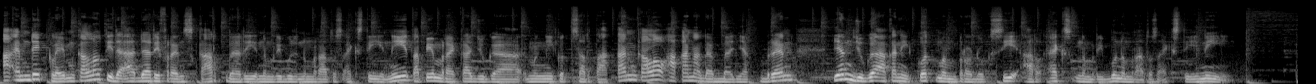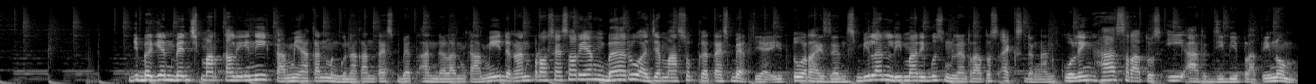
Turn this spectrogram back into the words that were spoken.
AMD klaim kalau tidak ada reference card dari 6600 XT ini, tapi mereka juga mengikut sertakan kalau akan ada banyak brand yang juga akan ikut memproduksi RX 6600 XT ini. Di bagian benchmark kali ini, kami akan menggunakan testbed andalan kami dengan prosesor yang baru aja masuk ke testbed, yaitu Ryzen 9 5900X dengan cooling H100i RGB Platinum.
